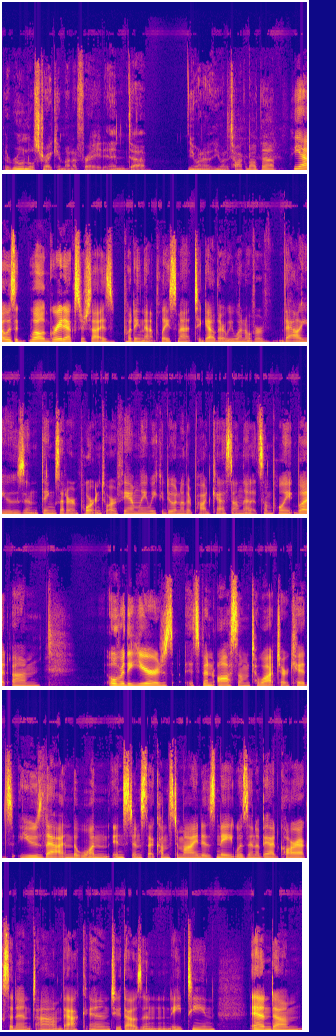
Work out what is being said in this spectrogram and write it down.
The ruin will strike him unafraid. And uh, you want to you want to talk about that? Yeah, it was a well, great exercise putting that placemat together. We went over values and things that are important to our family. We could do another podcast on that at some point. But um, over the years, it's been awesome to watch our kids use that. And the one instance that comes to mind is Nate was in a bad car accident um, back in 2018, and um,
